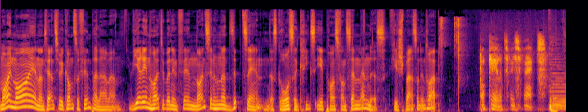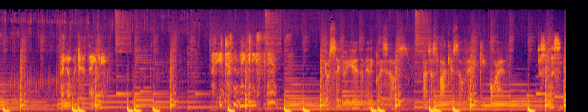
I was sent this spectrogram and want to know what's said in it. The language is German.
Moin moin und herzlich willkommen zu Filmpalava. Wir reden heute über den Film 1917, das große Kriegsepos von Sam Mendes. Viel Spaß und Intro ab. Okay, let's face facts. I know what you're thinking. But it doesn't make any sense. You're safer here than any place else. Now just lock yourself in and keep quiet. Just listen.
